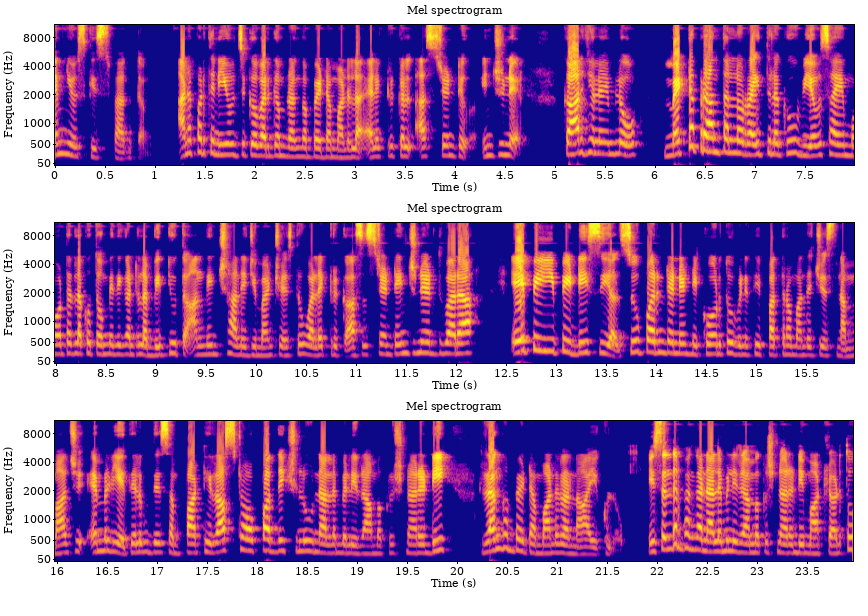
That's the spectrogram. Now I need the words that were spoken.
ఎం న్యూస్కి స్వాగతం. అనపర్తి నియోజకవర్గం రంగంపేట మండల ఎలక్ట్రికల్ అసిస్టెంట్ ఇంజనీర్ కార్యాలయంలో మెట్ట ప్రాంతాల్లో రైతులకు వ్యవసాయ మోటార్లకు తొమ్మిది గంటల విద్యుత్ అందించాలని డిమాండ్ చేస్తూ ఎలక్ట్రిక్ అసిస్టెంట్ ఇంజనీర్ ద్వారా ఏపీఈపీ డీసీఎల్ సూపరింటెండెంట్ని కోరుతూ వినతి పత్రం అందజేసిన మాజీ ఎమ్మెల్యే తెలుగుదేశం పార్టీ రాష్ట్ర ఉపాధ్యక్షులు నల్లమెల్లి రామకృష్ణారెడ్డి రంగంపేట మండల నాయకులు. ఈ సందర్భంగా నల్లమిల్లి రామకృష్ణారెడ్డి మాట్లాడుతూ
